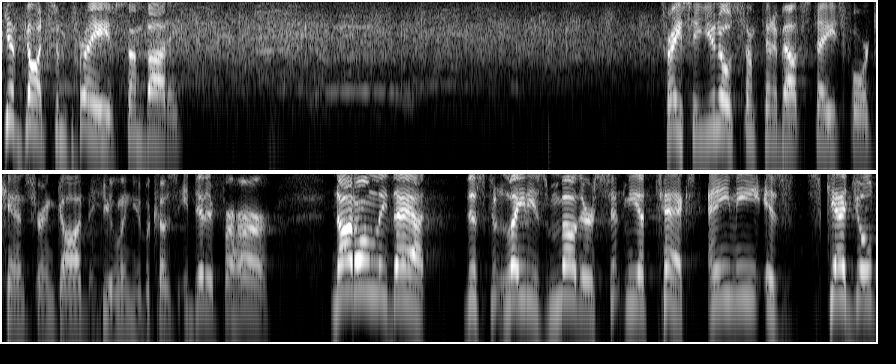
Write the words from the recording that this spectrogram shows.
Give God some praise, somebody. Tracy, you know something about stage four cancer and God healing you because He did it for her. Not only that, this lady's mother sent me a text. Amy is scheduled,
